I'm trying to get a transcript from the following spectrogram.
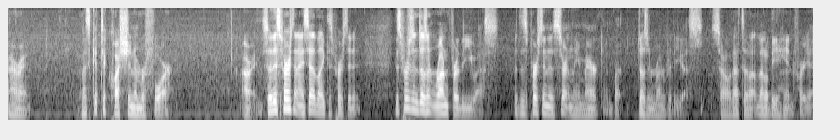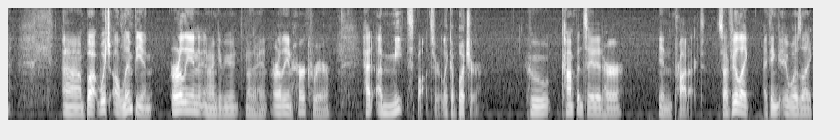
All right. Let's get to question number four. All right. So this person, I said like this person, this person doesn't run for the U.S., but this person is certainly American, but doesn't run for the U.S. So that's a that'll be a hint for you. Uh, but which Olympian early in, and I'll give you another hint, early in her career, had a meat sponsor, like a butcher, who compensated her in product. So I feel like, I think it was like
